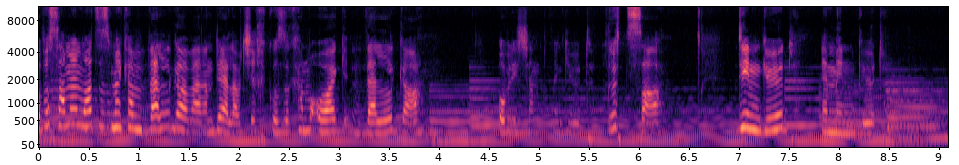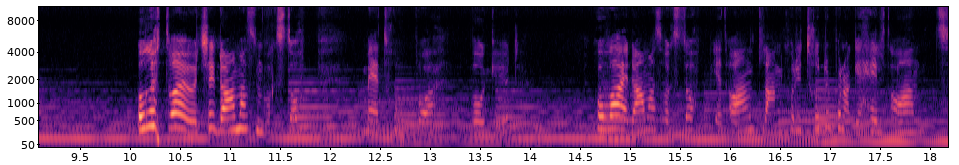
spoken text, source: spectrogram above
Og på samme måte som vi kan velge å være en del av kirka, så kan vi òg velge å bli kjent med Gud. Ruth sa 'Din Gud er min Gud'. Og Ruth var jo ikke ei dame som vokste opp med tro på vår Gud. Hun var ei dame som vokste opp i et annet land hvor de trodde på noe helt annet.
